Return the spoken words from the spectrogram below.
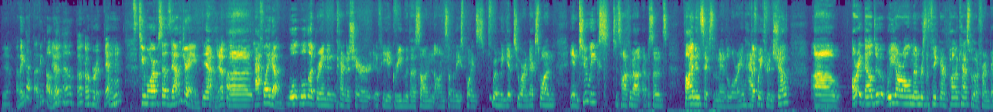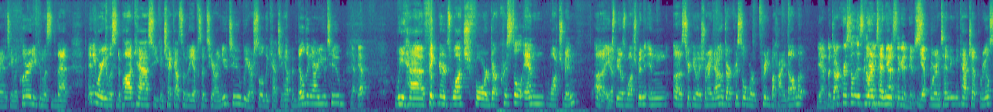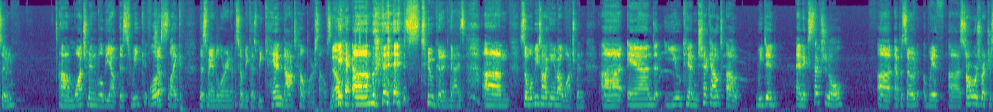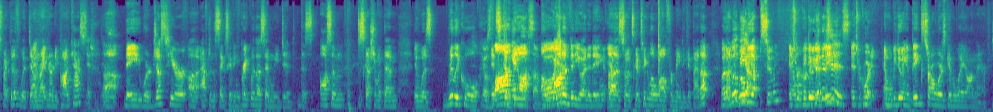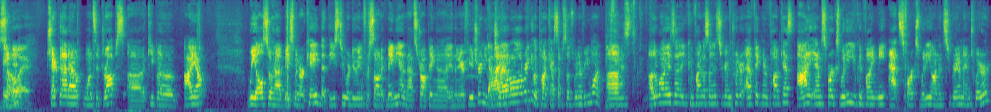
Yeah. Yeah. Yeah. I think that I think that'll do Yeah, it. no, I'll go for it. Yeah. Mhm. It's two more episodes down the drain. Yeah. Yep. Uh, Halfway done. we'll we'll let Brandon kind of share if he agreed with us on on some of these points when we get to our next one in two weeks to talk about episodes five and six of The Mandalorian halfway through the show. Uh, all right, that'll do it. We are all members of the Fake Nerd Podcast with our friend Brandon T. McClure. You can listen to that anywhere you listen to podcasts. You can check out some of the episodes here on YouTube. We are slowly catching up and building our YouTube. Yep. Yep. We have Fake Nerds Watch for Dark Crystal and Watchmen. Uh, Yep. HBO's Watchmen in uh, circulation right now. Dark Crystal we're pretty behind on, but Yeah, but Dark Crystal is We're coming. intending- That's the good news. Yep, we're intending to catch up real soon. Um, Watchmen will be out this week, Well- just like this Mandalorian episode, because we cannot help ourselves. No. Yeah. Um, it's too good, guys. Um, so we'll be talking about Watchmen, uh, and you can check out. Uh, we did an exceptional uh, episode with uh, Star Wars retrospective with Downright Nerdy Podcast. Yes, yes. Uh, they were just here uh, after the Thanksgiving break with us, and we did this awesome discussion with them. It was really cool. It was It's long and awesome. A Oh, lot yeah. of video editing, uh, so it's going to take a little while for me to get that up. But it will be be up. up soon, It's and we'll be recorded. doing the a good big news is it's recorded. and we'll be doing a big Star Wars giveaway on there. Big so boy. check that out once it drops. Uh, keep an eye out. We also have Basement Arcade that these two are doing for Sonic Mania, and that's dropping uh, in the near future. And you can check it. out all our regular podcast episodes whenever you want. Be Um, fast. otherwise, uh, you can find us on Instagram and Twitter at Fake Nerd Podcast. I am Sparks Witty. You can find me at Sparks Witty on Instagram and Twitter.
